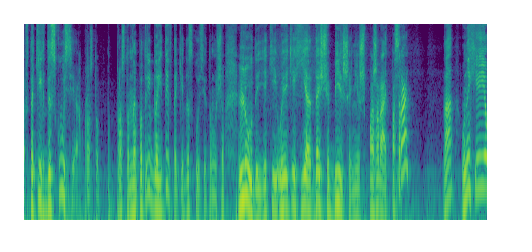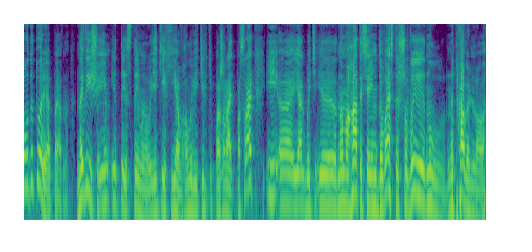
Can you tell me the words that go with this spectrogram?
в таких дискусіях. Просто, просто не потрібно йти в такі дискусії, тому що люди, які, у яких є дещо більше, ніж пожрать посрать, да, у них є і аудиторія певна. Навіщо їм іти з тими, у яких є в голові тільки пожрать посрать, і е, якби е, намагатися їм довести, що ви ну, неправильно,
